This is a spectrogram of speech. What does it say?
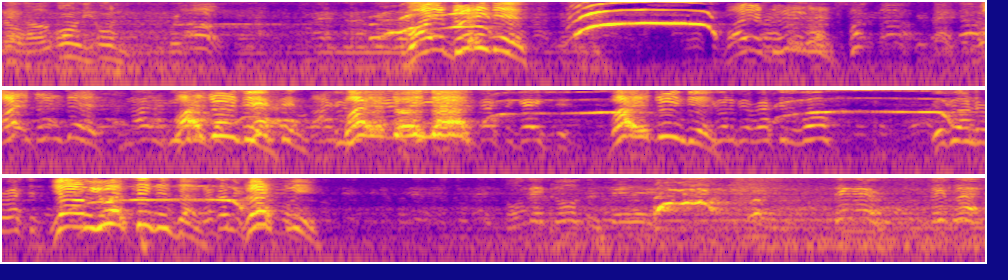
No, only, only. Why are you doing this? Why are you doing this? Why are you doing this? Why are you doing this? Listen. Why are you doing this? Why are you doing You want to this? be arrested as well? You'll be under arrested. Yeah, I'm U.S. citizen. Arrest me. Don't get closer. Stay there. Stay there. Stay back.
